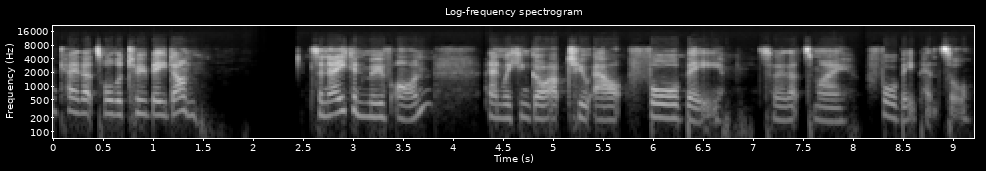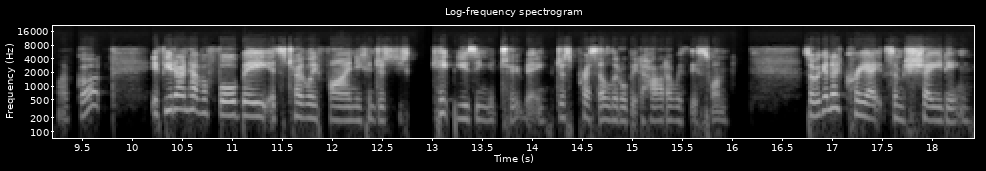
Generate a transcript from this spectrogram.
Okay, that's all the 2B done. So now you can move on and we can go up to our 4B. So that's my 4B pencil I've got. If you don't have a 4B, it's totally fine. You can just keep using your 2B. Just press a little bit harder with this one. So we're going to create some shading.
